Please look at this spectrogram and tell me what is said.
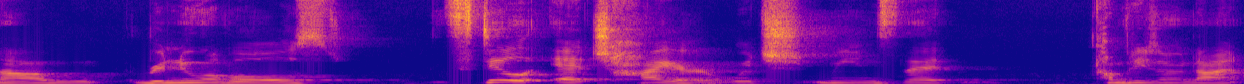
um, renewables still etch higher, which means that companies are not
